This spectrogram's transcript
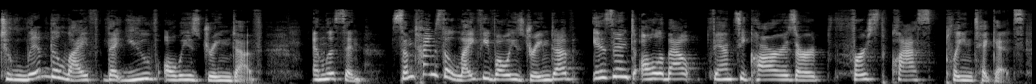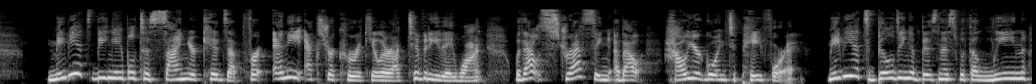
to live the life that you've always dreamed of. And listen, sometimes the life you've always dreamed of isn't all about fancy cars or first class plane tickets. Maybe it's being able to sign your kids up for any extracurricular activity they want without stressing about how you're going to pay for it. Maybe it's building a business with a lean,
